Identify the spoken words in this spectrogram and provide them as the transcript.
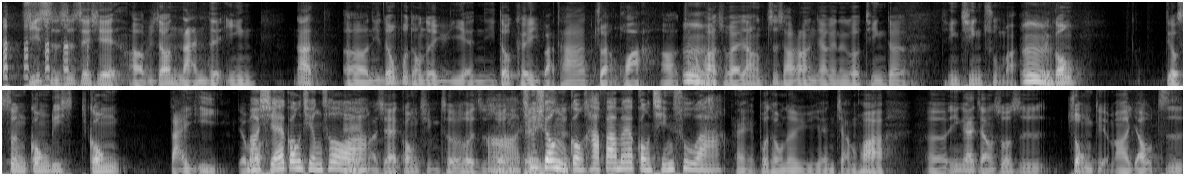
即使是这些啊比较难的音，那。呃，你用不同的语言，你都可以把它转化啊，转化出来，让至少让人家能够听得听清楚嘛。嗯，工有圣功力功台语，对吧嘛？是要讲清楚哎，啊。马现在公情策，或者是说啊，你可以是就像你讲哈发嘛要讲清楚啊。哎不同的语言讲话，呃，应该讲说是重点嘛，咬字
